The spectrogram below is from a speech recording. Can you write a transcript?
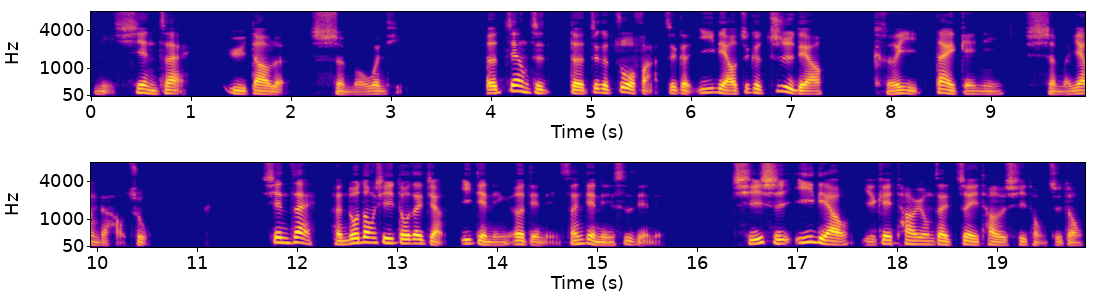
你现在遇到了什么问题？而这样子的这个做法，这个医疗，这个治疗，可以带给你什么样的好处？现在很多东西都在讲一点零、二点零、三点零、四点零，其实医疗也可以套用在这一套的系统之中。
